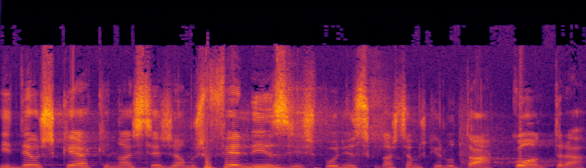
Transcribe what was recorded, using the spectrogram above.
E Deus quer que nós sejamos felizes, por isso que nós temos que lutar contra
